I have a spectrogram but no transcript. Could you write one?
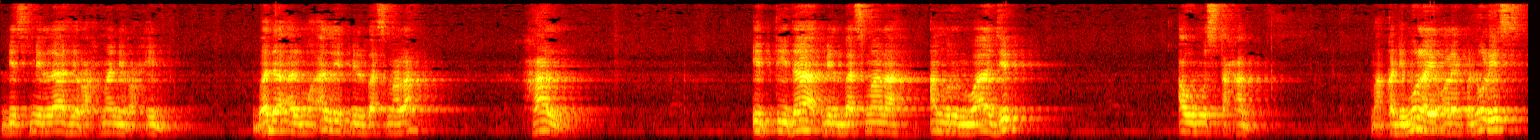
Bismillahirrahmanirrahim. Bada al-muallif bil basmalah hal ibtida bil basmalah amrun wajib atau mustahab. Maka dimulai oleh penulis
